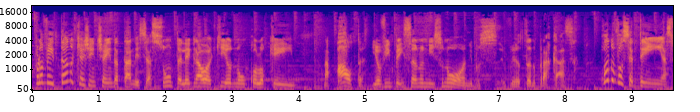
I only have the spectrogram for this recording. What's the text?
Aproveitando que a gente ainda tá nesse assunto, é legal aqui eu não coloquei na pauta e eu vim pensando nisso no ônibus, voltando para casa. Quando você tem as,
